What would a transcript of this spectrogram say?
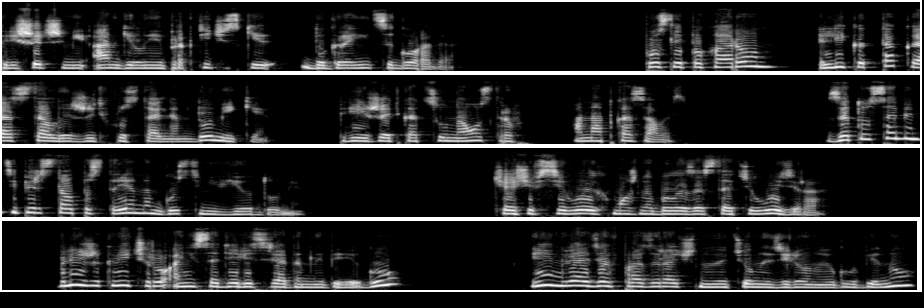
пришедшими ангелами практически до границы города. После похорон Лика так и осталась жить в хрустальном домике. Переезжать к отцу на остров она отказалась. Зато Сабин теперь стал постоянным гостем в ее доме. Чаще всего их можно было застать у озера. Ближе к вечеру они садились рядом на берегу и, глядя в прозрачную темно-зеленую глубину,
